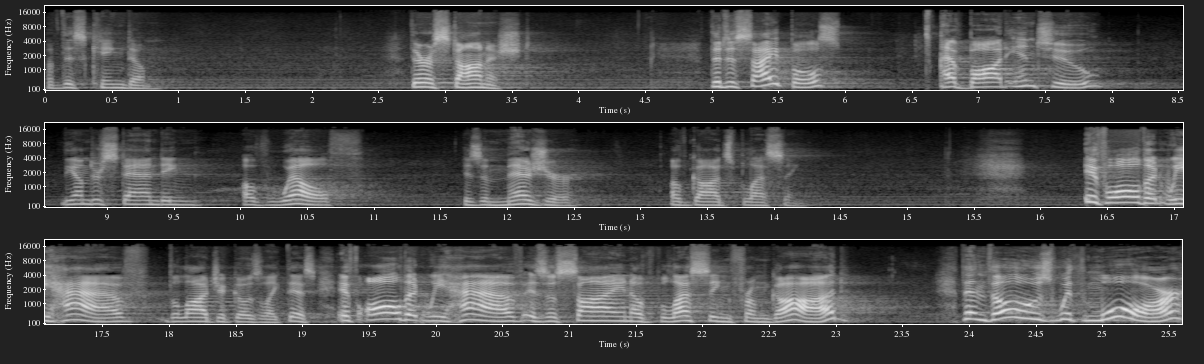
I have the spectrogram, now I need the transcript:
of this kingdom? They're astonished. The disciples have bought into the understanding of wealth is a measure of God's blessing. If all that we have, the logic goes like this if all that we have is a sign of blessing from God, then those with more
